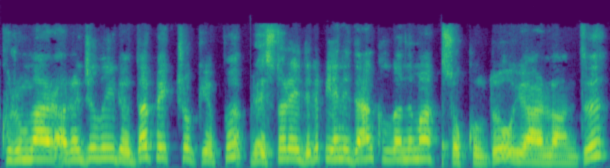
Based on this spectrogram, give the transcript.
kurumlar aracılığıyla da pek çok yapı restore edilip yeniden kullanıma sokuldu, uyarlandı.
